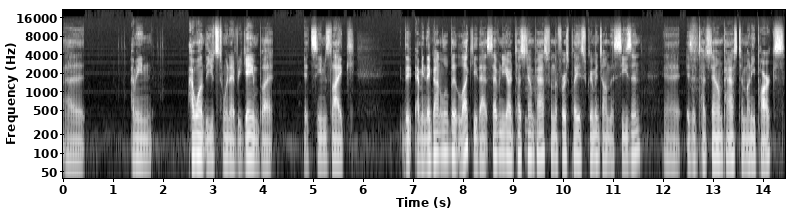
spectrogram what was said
Uh, I mean, I want the Utes to win every game, but it seems like they, I mean, they've gotten a little bit lucky. That 70 yard touchdown pass from the first play of scrimmage on the season uh, is a touchdown pass to Money Parks.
